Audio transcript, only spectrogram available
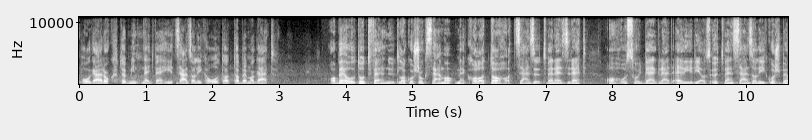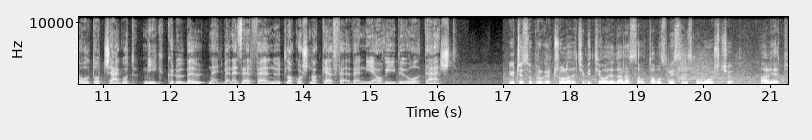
polgárok több mint 47%-a oltatta be magát. A beoltott felnőtt lakosok száma meghaladta a 650 ezret. Ahhoz, hogy Belgrád elírja az 50%-os beoltottságot, még körülbelül 40 ezer felnőtt lakosnak kell felvennie a védőoltást. Juče supruga čula da će biti ovde danas autobus, mislili smo u Ušću, ali eto,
